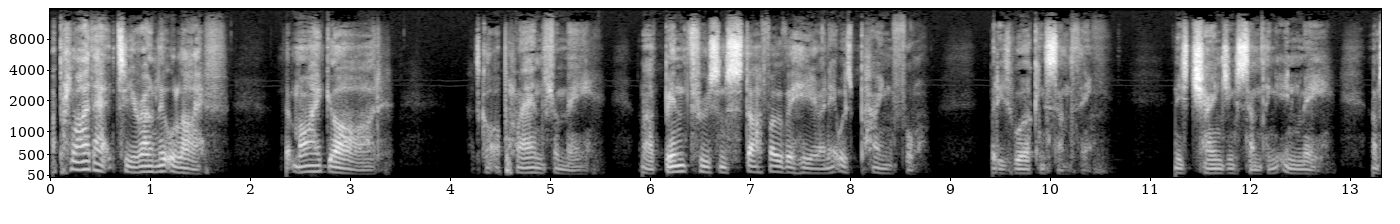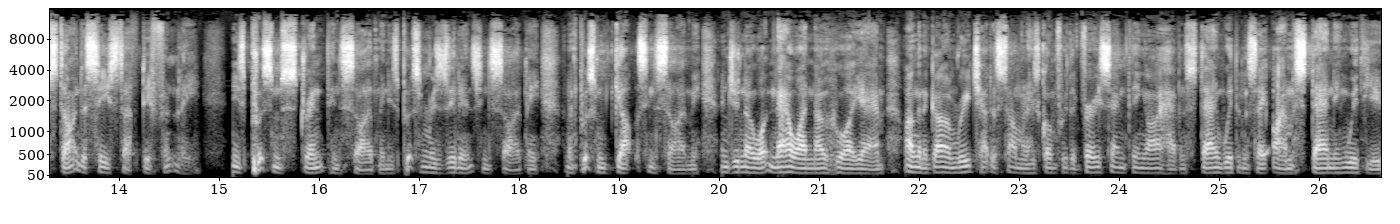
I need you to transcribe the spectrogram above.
Apply that to your own little life that my God has got a plan for me. And I've been through some stuff over here and it was painful, but He's working something and He's changing something in me. I'm starting to see stuff differently. He's put some strength inside me, and He's put some resilience inside me, and I've put some guts inside me. And you know what? Now I know who I am. I'm going to go and reach out to someone who's gone through the very same thing I have and stand with them and say, I'm standing with you.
